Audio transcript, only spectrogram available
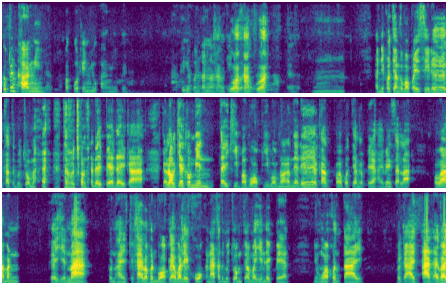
ก็เป็นข้างนี่นะปรากฏเห็นอยู่ข้างนี่เพิ่นคือจังเพิ่นหันหน้าข้างมขวาข้างขวาเอออืมอันนี้พอเที่ยงก็บอกไปซื้อเด้อครับท่านผู้ชมท่านผู้ชมท่านใดแปลได้ก็ก็ลองเขียนคอมเมนต์ใต้คลิปมาบอกพี่บอกน้องนำแน่เด้อครับเพอพอเที่ยงก็แปลให้แบ่งสันละเพราะว่ามันเคยเห็นมาเพิ่นให้คล้ายๆว่าเพิ่นบอกแล้วว่าเลขหกนะครับท่านผู้ชมแต่ว่ามาเห็นเลขแปดอยู่หัวคนตาย เพิ่นก็อาจอาจอาจว่า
